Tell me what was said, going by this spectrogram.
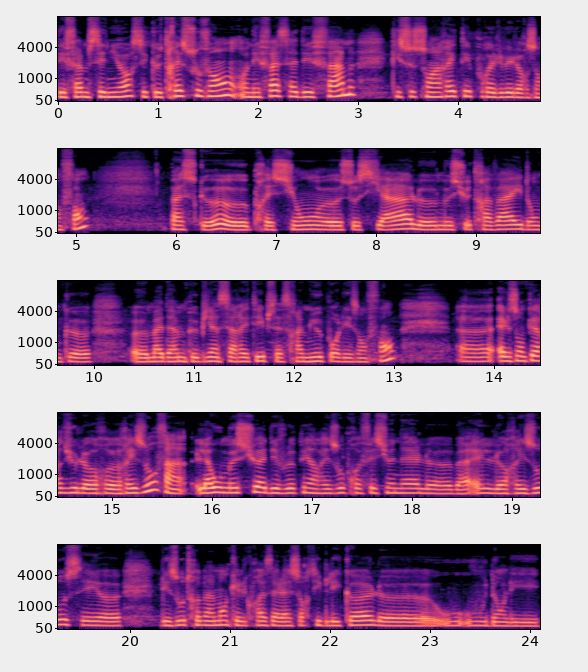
des femmes seniors? C'est que très souvent, on est face à des femmes qui se sont arrêtées pour élever leurs enfants parce que euh, pression sociale, monsieur travaille, donc madame peut bien s'arrêter, puis ça sera mieux pour les enfants. Elles ont perdu leur réseau. Enfin, là où monsieur a développé un réseau professionnel, bah, elles, leur réseau, c'est les autres mamans qu'elles croisent à la sortie de l'école ou, ou, dans les,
